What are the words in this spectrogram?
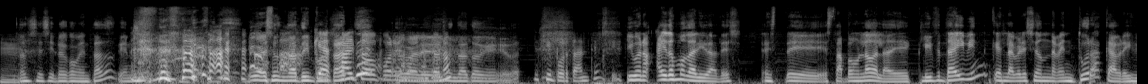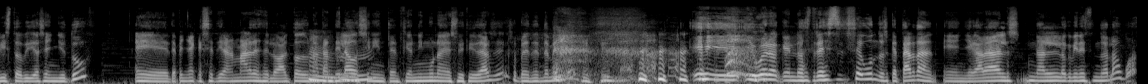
Mm. No sé si lo he comentado. Que no. Igual es un dato importante. asfalto por el Igual momento, es un dato que... Es importante, sí. Y bueno, hay dos modalidades. Este, está por un lado la de cliff diving, que es la versión de aventura, que habréis visto vídeos en YouTube. Eh, de peña que se tira al mar desde lo alto de un Mm, acantilado sin intención ninguna de suicidarse, sorprendentemente. y, y bueno, que en los tres segundos que tardan en llegar al, a lo que viene siendo el agua,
